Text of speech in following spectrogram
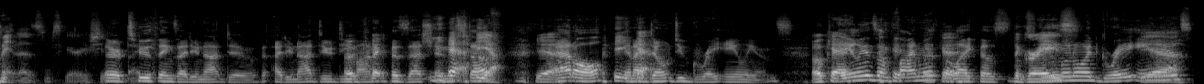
"Man, that's some scary shit." There are Like- two things I do not do. I do not do demonic Okay. possession Yeah, stuff yeah, yeah. at all, and I don't do gray aliens. Okay, Aliens I'm fine with, Okay. but like those, The those grays? humanoid gray Yeah. aliens.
